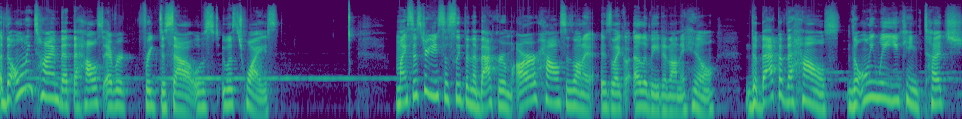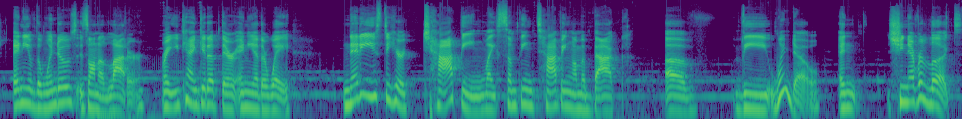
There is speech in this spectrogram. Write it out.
the only time that the house ever freaked us out was it was twice. My sister used to sleep in the back room. Our house is on a is like elevated on a hill. The back of the house, the only way you can touch any of the windows is on a ladder, right? You can't get up there any other way. Nettie used to hear tapping, like something tapping on the back of the window, and she never looked.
